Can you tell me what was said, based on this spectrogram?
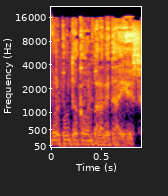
boostmobile.com para detalles.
